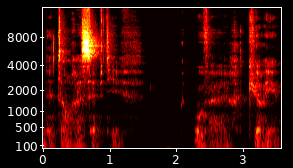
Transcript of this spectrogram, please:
En étant réceptif, ouvert, curieux.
